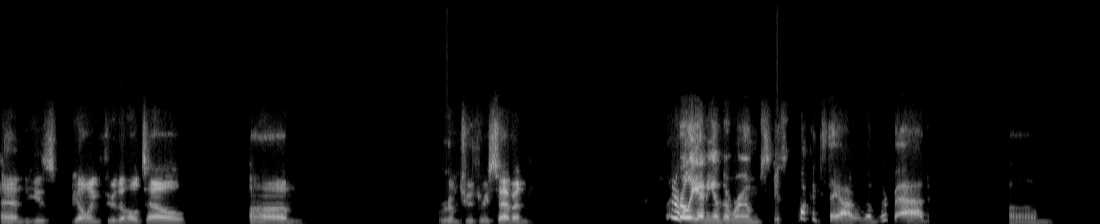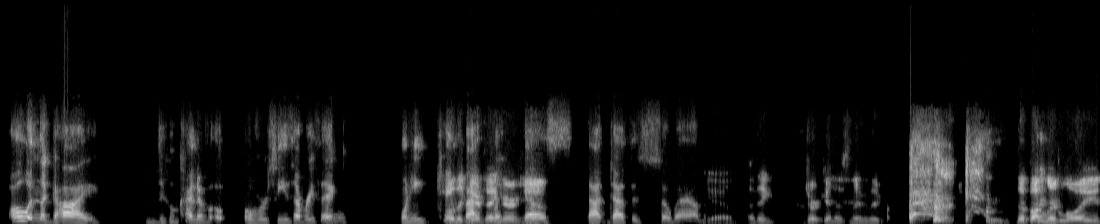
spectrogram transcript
and he's going through the hotel um room 237 Literally any of the rooms, just fucking stay out of them. They're bad. um Oh, and the guy who kind of oversees everything when he oh, came Oh, the back. like, caretaker, yeah. yes, that death is so bad. Yeah, I think Durkin is the name of the, the butler Lloyd.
